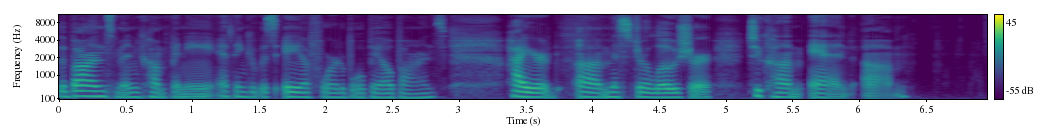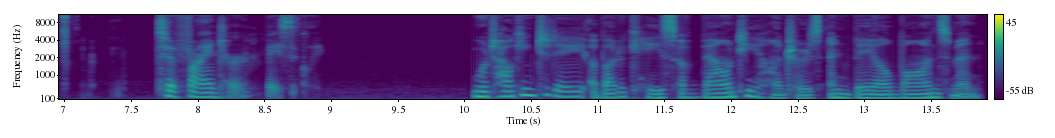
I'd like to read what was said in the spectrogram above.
the bondsman company, I think it was A Affordable Bail Bonds, hired uh, Mr. Lozier to come and um, to find her, basically. We're talking today about a case of bounty hunters and bail bondsmen.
